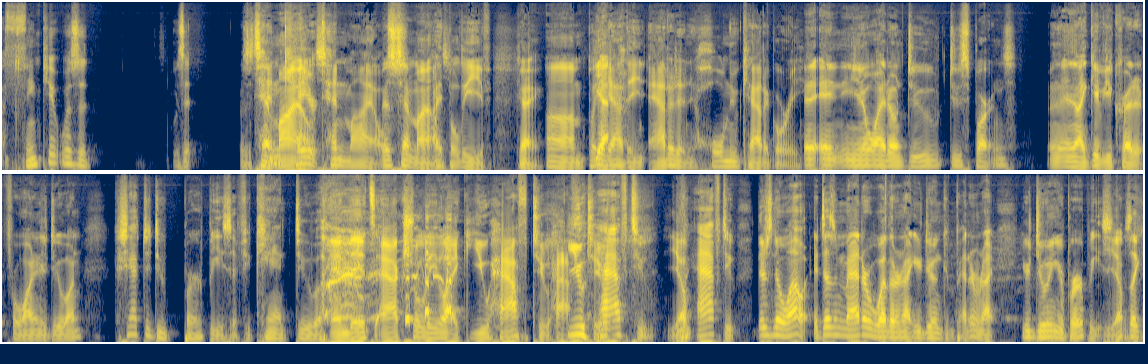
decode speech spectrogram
I think it was a was it Was it 10 10K miles? or ten miles? It was 10 miles. I believe. Okay. Um, but Yeah. yeah. they added a whole new category. And, and you know why I don't do do Spartans? And, and I give you credit for wanting to do one because you have to do burpees if you can't do a. and it's actually like you have to have You to. have to. You have to. There's no out. It doesn't matter whether or not you're doing competitive or not. You're doing your burpees. Yep. It's like,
